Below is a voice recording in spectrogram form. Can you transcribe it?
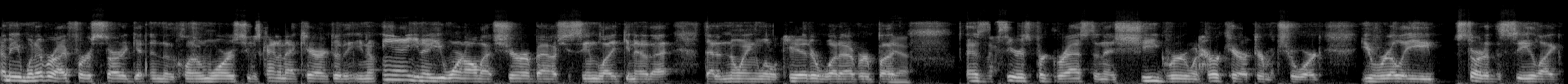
I mean, whenever I first started getting into the Clone Wars, she was kind of that character that you know, eh, you know, you weren't all that sure about. She seemed like you know that that annoying little kid or whatever. But yeah, as the series progressed and as she grew and her character matured, you really started to see like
